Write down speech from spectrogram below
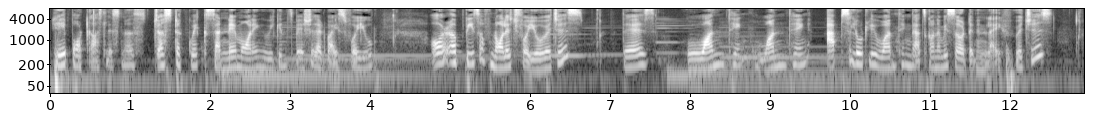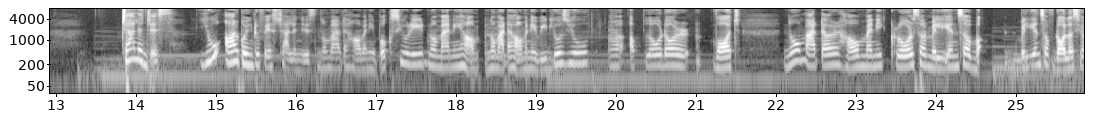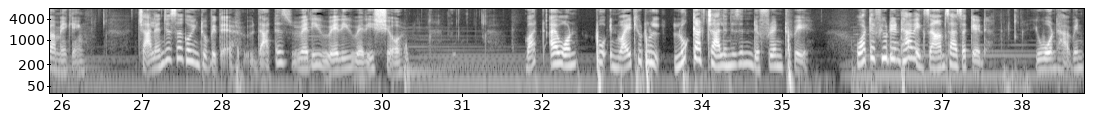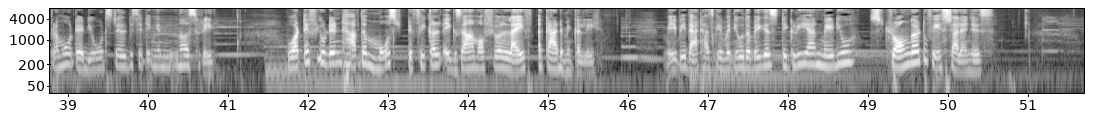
Hey, podcast listeners, just a quick Sunday morning weekend special advice for you, or a piece of knowledge for you, which is there's one thing, one thing, absolutely one thing that's going to be certain in life, which is challenges. You are going to face challenges no matter how many books you read, no, many, how, no matter how many videos you uh, upload or watch, no matter how many crores or millions or billions of dollars you are making challenges are going to be there. That is very, very, very sure. But I want to invite you to look at challenges in a different way. What if you didn't have exams as a kid? You won't have been promoted, you would still be sitting in nursery. What if you didn't have the most difficult exam of your life academically? Maybe that has given you the biggest degree and made you stronger to face challenges.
